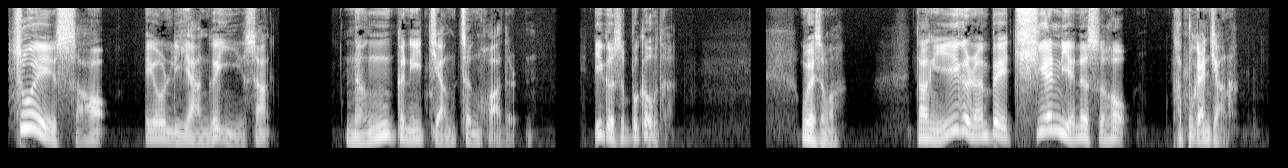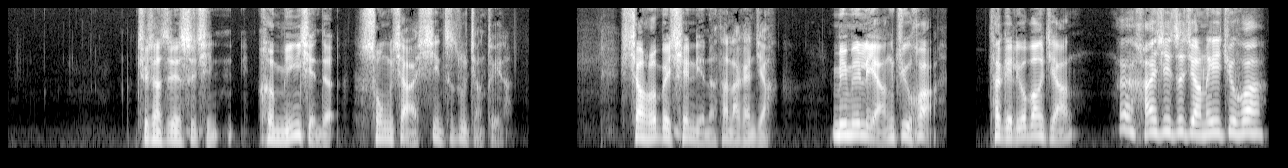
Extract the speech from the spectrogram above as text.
最少有两个以上能跟你讲真话的人，一个是不够的。为什么？当一个人被牵连的时候，他不敢讲了。就像这件事情，很明显的，松下幸之助讲对了。萧何被牵连了，他哪敢讲？明明两句话，他给刘邦讲，哎，韩信只讲了一句话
